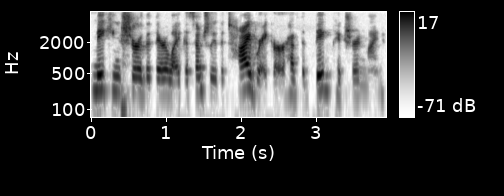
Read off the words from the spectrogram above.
making sure that they're like essentially the tiebreaker have the big picture in mind.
